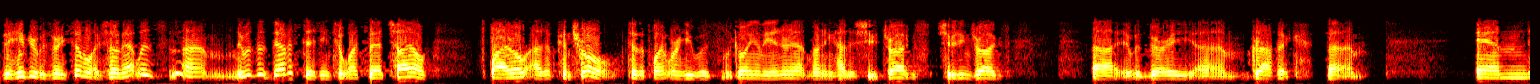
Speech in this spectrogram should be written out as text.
behavior was very similar. So that was, um, it was devastating to watch that child spiral out of control to the point where he was going on the internet, learning how to shoot drugs, shooting drugs, Uh, it was very um, graphic. Um, and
